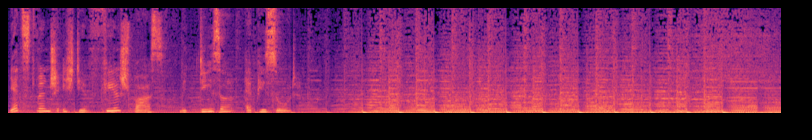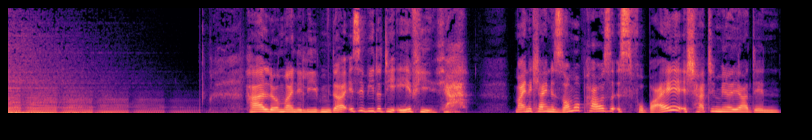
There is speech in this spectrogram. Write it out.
Jetzt wünsche ich dir viel Spaß mit dieser Episode. Hallo meine Lieben, da ist sie wieder, die Evi. Ja, meine kleine Sommerpause ist vorbei. Ich hatte mir ja den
